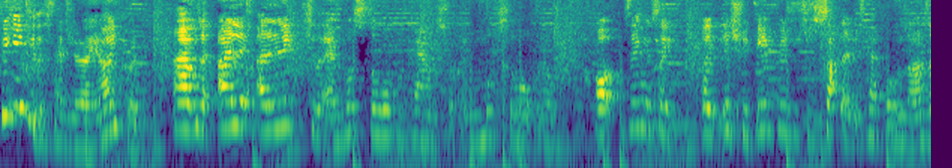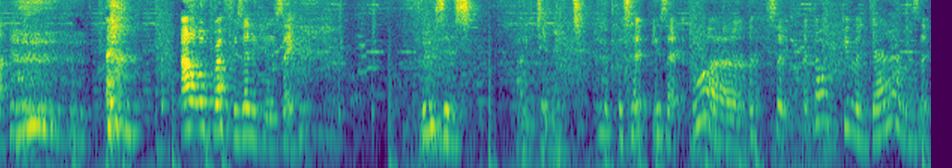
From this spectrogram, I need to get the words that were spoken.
we gave you this legendary icon. I was like, I, li- I literally, I must have walked my parents. I must have walked them up. Oh, the thing is, like, like literally, Game Freeze was just sat there with his headphones on. I was like, out of breath as anything. It's like, Freezes, I did it. It's like, he's like, what? He's like, I don't give a damn. I was like,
